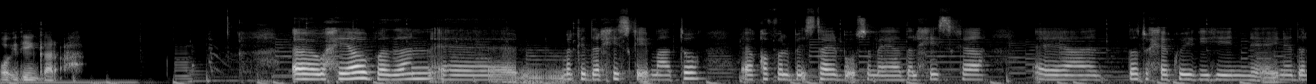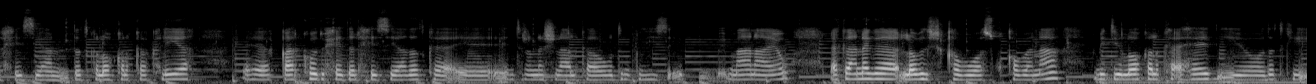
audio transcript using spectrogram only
oo idiin gaar ah? Waxyaabo badan markay dalxiiska imaato qof walba style ba u sameeyaa dalxiiska dad waxay ku egyihiin inay dalxiisiyaan dadka localka kaliya. Qaarkood waxay dalxiisiyaan dadka internationalka wadan gudihiisa imaanayo laakiin anaga labada shaqaba waa isku qabanaa. Midii localka ahayd iyo dadkii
